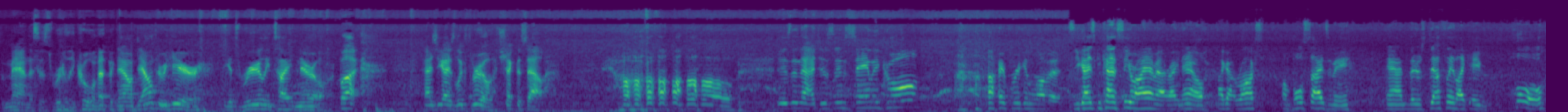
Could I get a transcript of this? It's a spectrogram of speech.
But man, this is really cool and epic. Now down through here, it gets really tight and narrow. But as you guys look through, check this out. Oh, isn't that just insanely cool? I freaking love it. So you guys can kind of see where I am at right now. I got rocks on both sides of me and there's definitely like a hole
